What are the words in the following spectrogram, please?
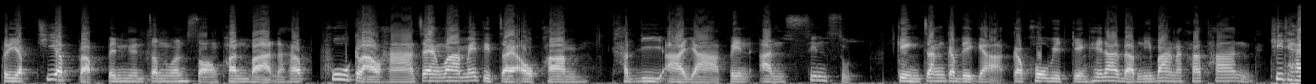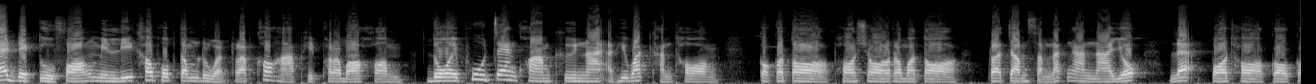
เปรียบเทียบปรับเป็นเงินจำนวน 2,000 บาทนะครับ ผู้กล่าวหาแจ้งว่าไม่ติดใจเอาความคดีอาญาเป็นอันสิ้นสุด เก่งจังกับเด็กอะกับโควิดเก่งให้ได้แบบนี้บ้างนะครับท่าน ที่แท้เด็กตู่ฟ้องมิลลิเข้าพบตำรวจรับข้อหาผิดพรบคอม โดยผู้แจ้งความคือนายอภิวัตขันทอง กกต พชรมต ประจำสำนักงานนายก และปทกก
